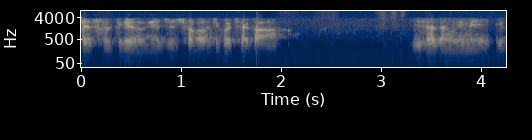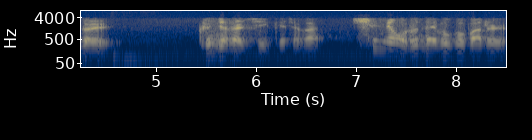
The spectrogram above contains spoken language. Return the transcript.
제 설득에 응해 주셔가지고 제가 이사장님이 이걸 근절할 수 있게 제가 실명으로 내부 고발을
